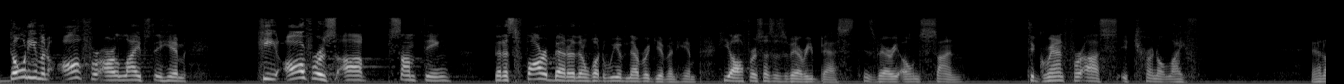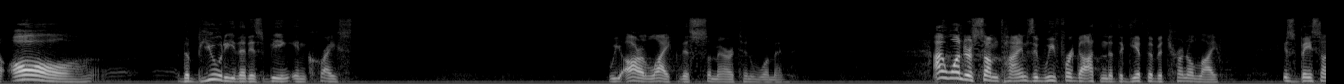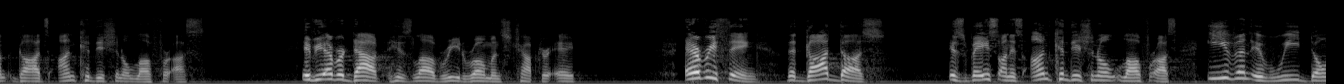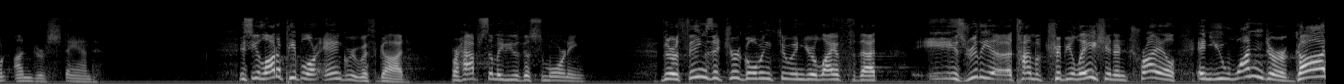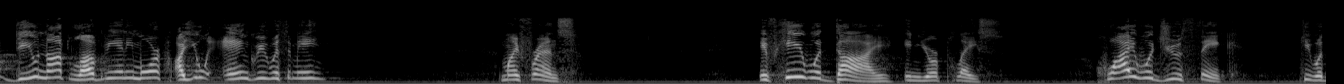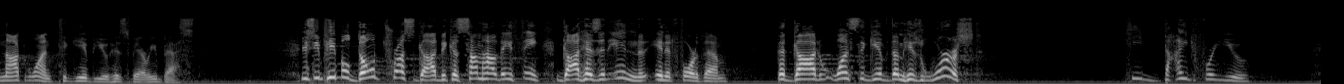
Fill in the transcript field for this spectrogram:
don't even offer our lives to Him. He offers up something that is far better than what we have never given Him. He offers us His very best, His very own Son, to grant for us eternal life and all the beauty that is being in Christ. We are like this Samaritan woman. I wonder sometimes if we've forgotten that the gift of eternal life is based on God's unconditional love for us. If you ever doubt his love, read Romans chapter 8. Everything that God does is based on his unconditional love for us, even if we don't understand. You see, a lot of people are angry with God. Perhaps some of you this morning. There are things that you're going through in your life that is really a time of tribulation and trial, and you wonder, God, do you not love me anymore? Are you angry with me? My friends, if he would die in your place, why would you think he would not want to give you his very best? You see, people don't trust God because somehow they think God has an in, in it for them, that God wants to give them his worst. He died for you,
